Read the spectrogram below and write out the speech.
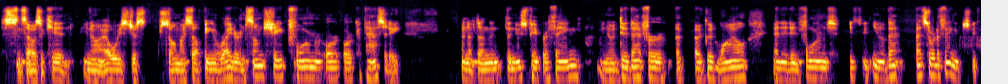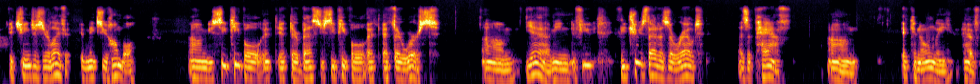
since I was a kid, you know, I always just saw myself being a writer in some shape, form, or or, or capacity. And I've done the, the newspaper thing. You know, did that for a, a good while, and it informed. It, it- you know that that sort of thing. It, it changes your life. It makes you humble. Um, you see people at, at their best. You see people at, at their worst. Um, yeah, I mean, if you if you choose that as a route, as a path, um, it can only have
